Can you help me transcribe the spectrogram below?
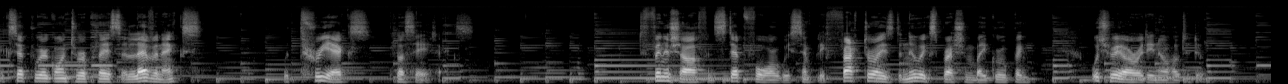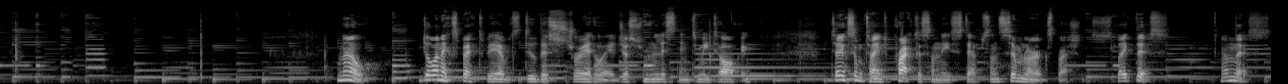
except we are going to replace 11x with 3x plus 8x. To finish off in step 4 we simply factorise the new expression by grouping, which we already know how to do. Now, don't expect to be able to do this straight away just from listening to me talking. Take some time to practice on these steps and similar expressions, like this, and this,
